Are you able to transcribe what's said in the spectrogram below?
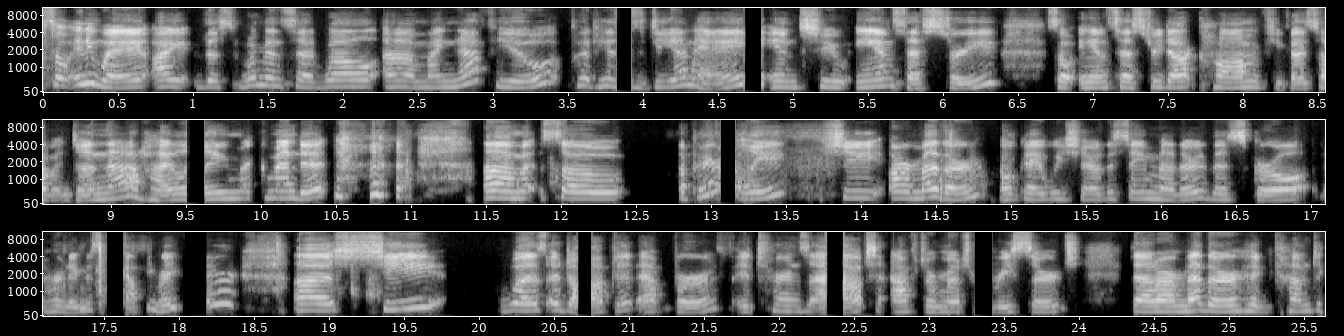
so anyway, I this woman said, well, uh, my nephew put his DNA into Ancestry. So Ancestry.com, if you guys haven't done that, highly recommend it. um, so apparently she, our mother, okay, we share the same mother. This girl, her name is Kathy right there. Uh, she was adopted at birth. It turns out, after much research, that our mother had come to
